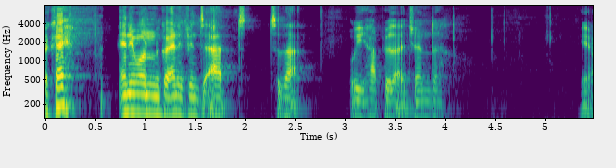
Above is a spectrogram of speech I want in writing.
Okay, anyone got anything to add to that? Are you happy with that agenda? Yeah.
